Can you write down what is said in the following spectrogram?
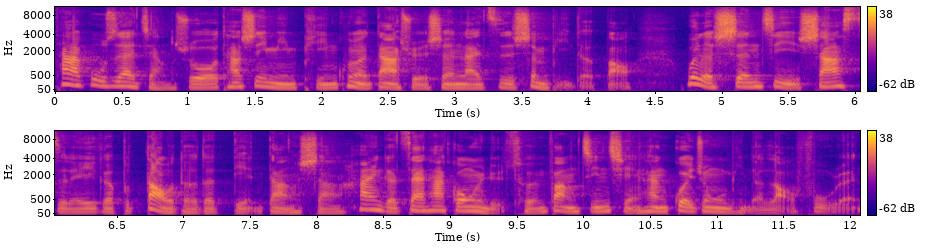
他的故事在讲说，他是一名贫困的大学生，来自圣彼得堡，为了生计杀死了一个不道德的典当商和一个在他公寓里存放金钱和贵重物品的老妇人。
